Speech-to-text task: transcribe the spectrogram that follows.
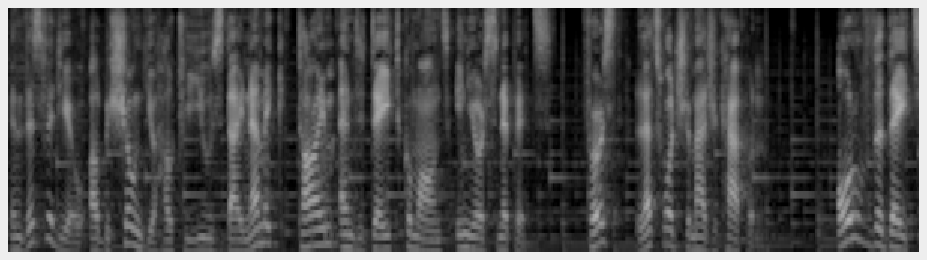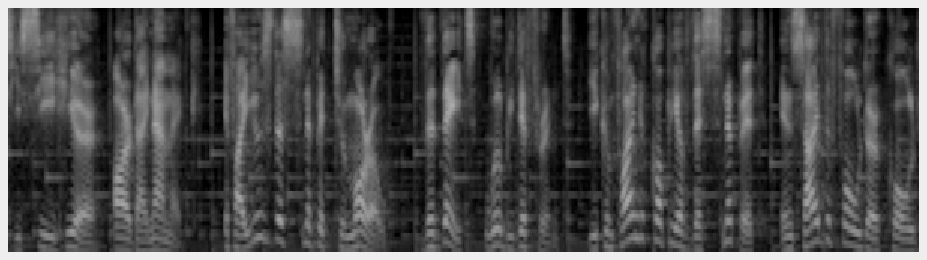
In this video, I'll be showing you how to use dynamic time and date commands in your snippets. First, let's watch the magic happen. All of the dates you see here are dynamic. If I use this snippet tomorrow, the dates will be different. You can find a copy of this snippet inside the folder called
